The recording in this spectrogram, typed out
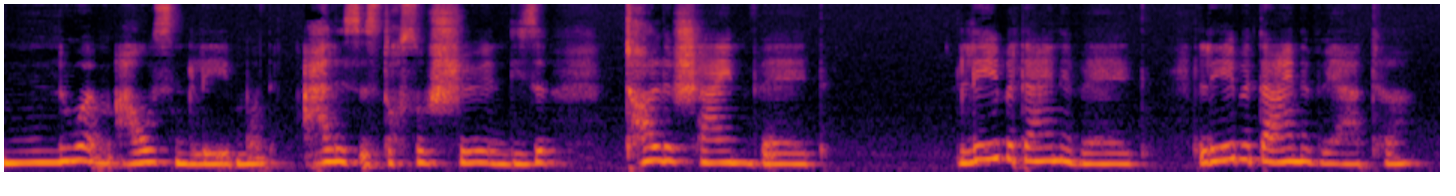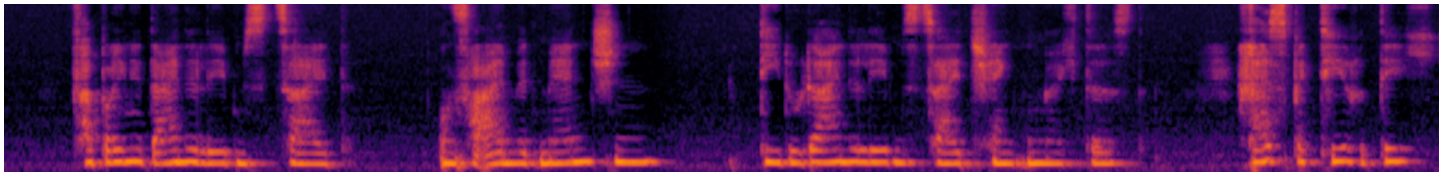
nur im Außen leben und alles ist doch so schön, diese tolle Scheinwelt. Lebe deine Welt, lebe deine Werte, verbringe deine Lebenszeit und vor allem mit Menschen, die du deine Lebenszeit schenken möchtest. Respektiere dich,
